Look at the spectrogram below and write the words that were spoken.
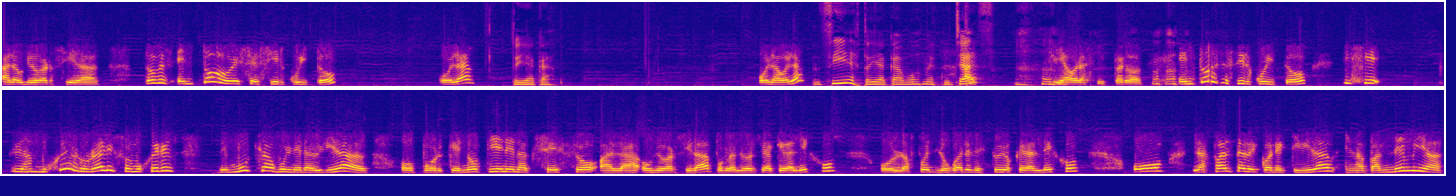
a la universidad. Entonces, en todo ese circuito, hola. Estoy acá. Hola, hola. Sí, estoy acá. ¿Vos me escuchás? Ah, sí, ahora sí, perdón. En todo ese circuito dije, las mujeres rurales son mujeres de mucha vulnerabilidad o porque no tienen acceso a la universidad, porque la universidad queda lejos, o los lugares de estudios quedan lejos, o la falta de conectividad. En la pandemia,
